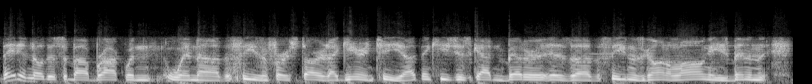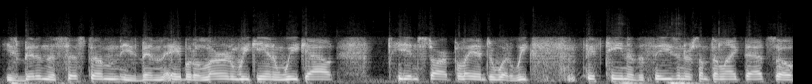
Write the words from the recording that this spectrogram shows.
they didn't know this about Brock when when uh, the season first started. I guarantee you. I think he's just gotten better as uh, the season has gone along. He's been in the, he's been in the system. He's been able to learn week in and week out he didn't start playing to what week 15 of the season or something like that. So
